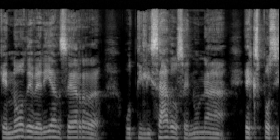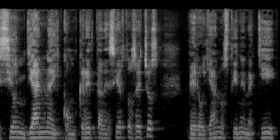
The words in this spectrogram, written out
que no deberían ser utilizados en una exposición llana y concreta de ciertos hechos, pero ya nos tienen aquí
